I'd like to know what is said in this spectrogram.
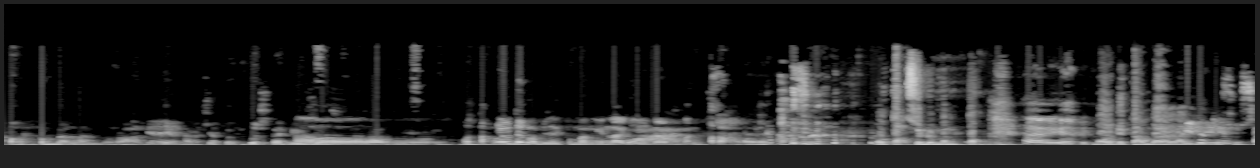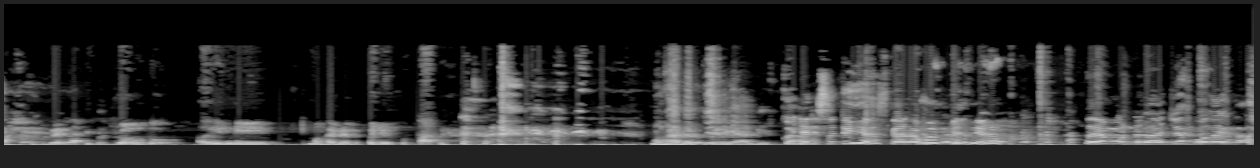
perkembangan moralnya yang harusnya bagus kan di usia sekarang. Oh, otaknya udah nggak bisa dikembangin lagi, Wah, udah mentok. susah, ya. Otak sudah mentok, Iya. mau ditambah lagi Ini- itu susah. Sebenarnya lagi berjuang untuk oh, ini menghadapi penyusutan. Menghadapi realita. Kok jadi sedih ya sekarang mungkin ya? Saya mundur aja boleh nggak?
